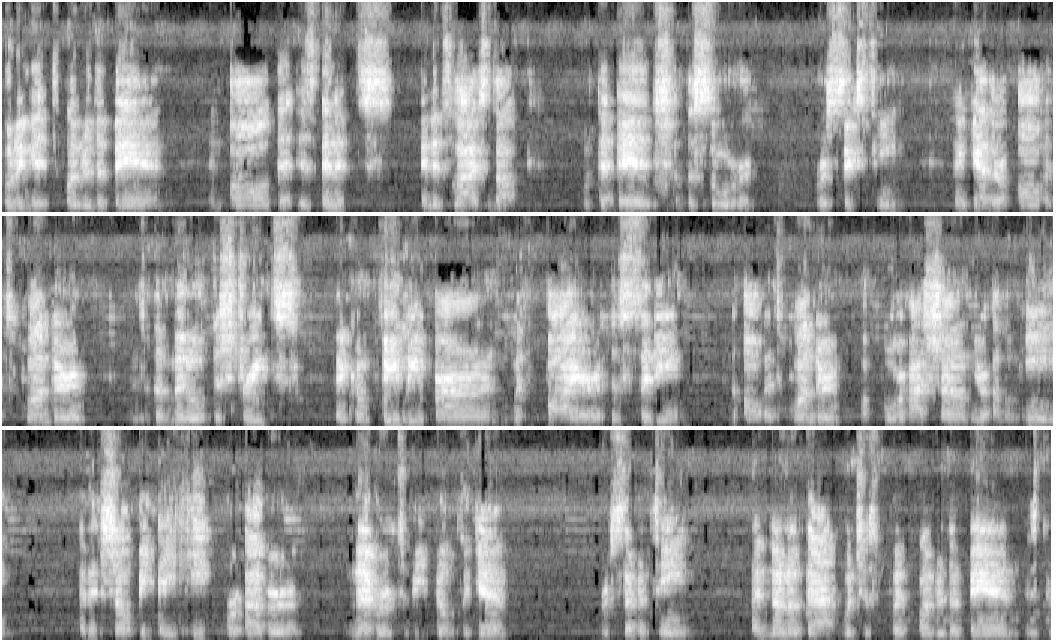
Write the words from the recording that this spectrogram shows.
putting it under the ban, and all that is in it, and its livestock, with the edge of the sword. Verse 16. And gather all its plunder into the middle of the streets, and completely burn with fire the city and all its plunder before Hashem your Elohim, and it shall be a heap forever, never to be built again. Verse 17. And none of that which is put under the ban is to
